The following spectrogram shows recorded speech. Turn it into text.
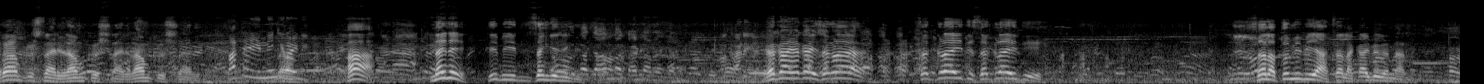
रामकृष्ण हरी रामकृष्ण हरी रामकृष्ण हरी. हा. नाही नाही ती बी संगीत निघली हे काय सगळं सगळं येते सगळं येते चला तुम्ही बी या चला काय बिघडणार नाही.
